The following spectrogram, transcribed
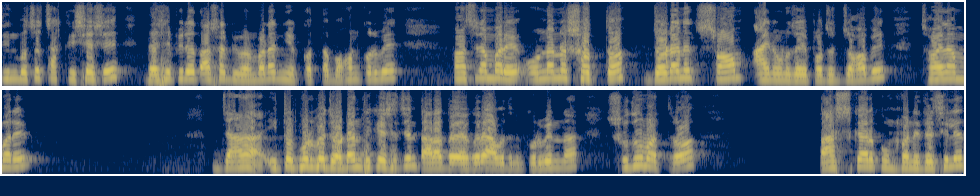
তিন বছর চাকরি শেষে দেশে ফেরত আসার বিমান ভাড়া নিয়োগকর্তা বহন করবে। পাঁচ নম্বরে অন্যান্য সত্য জর্ডানের শ্রম আইন অনুযায়ী প্রযোজ্য হবে। ছয় নম্বরে, যারা ইতোপূর্বে জর্ডান থেকে এসেছেন, তারা দয়া করে আবেদন করবেন না। শুধুমাত্র তাস্কার কোম্পানিতে ছিলেন,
